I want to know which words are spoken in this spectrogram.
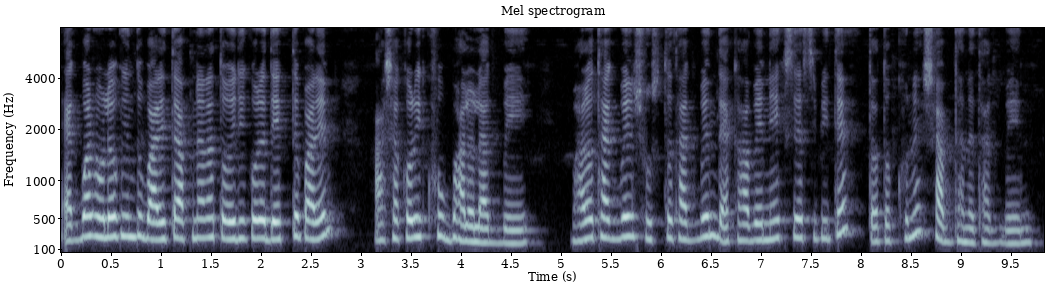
একবার হলেও কিন্তু বাড়িতে আপনারা তৈরি করে দেখতে পারেন। আশা করি খুব ভালো লাগবে। ভালো থাকবেন, সুস্থ থাকবেন। দেখা হবে নেক্সট রেসিপিতে ততক্ষণে সাবধানে থাকবেন।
